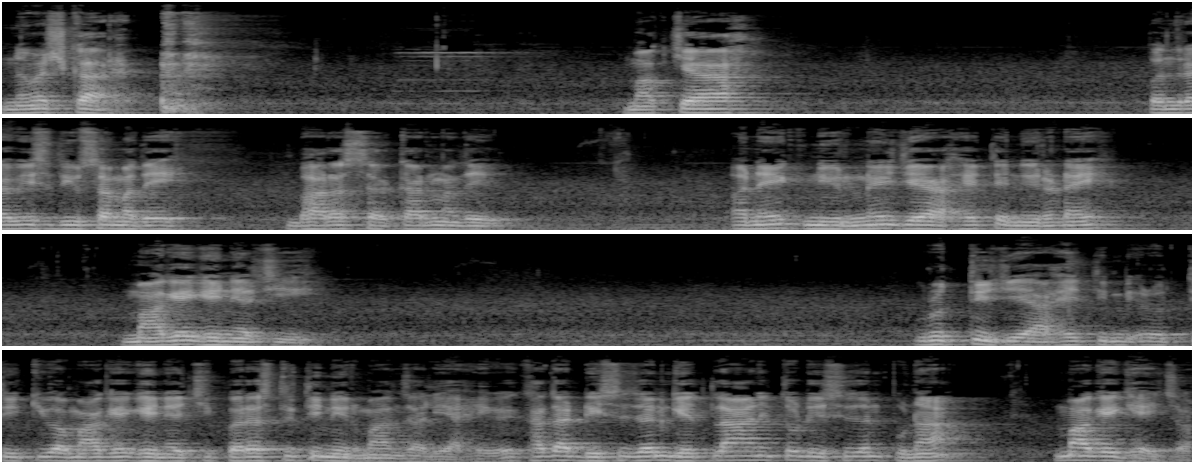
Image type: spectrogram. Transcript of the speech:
नमस्कार. मागच्या पंधरा वीस दिवसामध्ये भारत सरकारमध्ये अनेक निर्णय जे आहेत ते निर्णय मागे घेण्याची वृत्ती जी आहे ती वृत्ती किंवा मागे घेण्याची परिस्थिती निर्माण झाली आहे. एखादा डिसिजन घेतला आणि तो डिसिजन पुन्हा मागे घ्यायचा.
